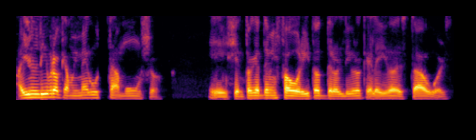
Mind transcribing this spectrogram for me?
hay un libro que a mí me gusta mucho y siento que es de mis favoritos de los libros que he leído de Star Wars,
